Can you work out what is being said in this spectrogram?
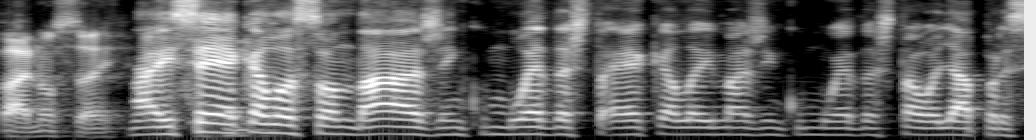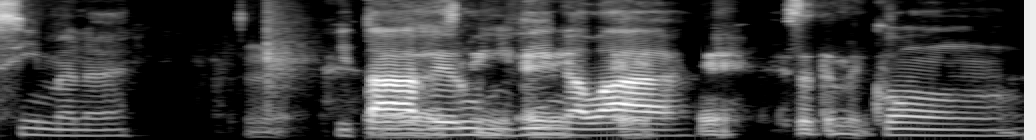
Pá, não sei. Ah, isso é aquela sondagem que o moeda está, é aquela imagem que o moeda está a olhar para cima, não é? Hum. E está a Ah, ver o sim, Medina é, lá É, é, exatamente. com,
